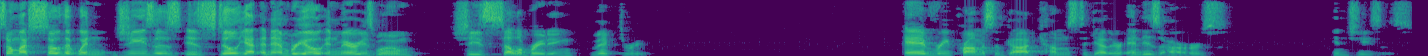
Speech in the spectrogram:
So much so that when Jesus is still yet an embryo in Mary's womb, she's celebrating victory. Every promise of God comes together and is ours in Jesus.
